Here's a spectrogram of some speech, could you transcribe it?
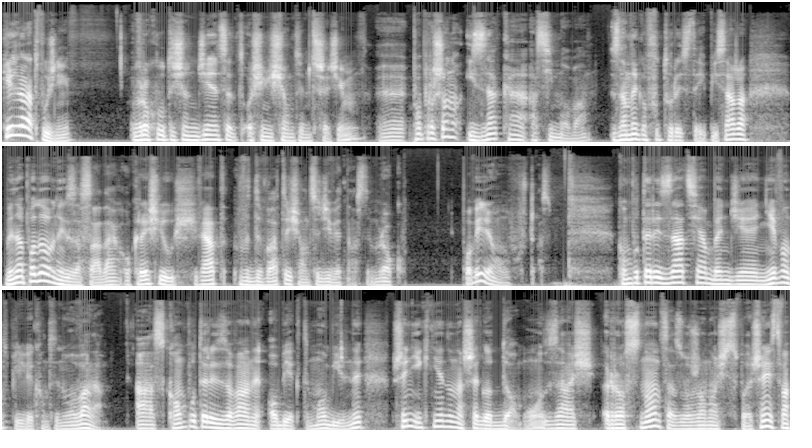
Kilka lat później w roku 1983 e, poproszono Izaka Asimowa, znanego futurysty i pisarza, by na podobnych zasadach określił świat w 2019 roku. Powiedział on wówczas: Komputeryzacja będzie niewątpliwie kontynuowana, a skomputeryzowany obiekt mobilny przeniknie do naszego domu, zaś rosnąca złożoność społeczeństwa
